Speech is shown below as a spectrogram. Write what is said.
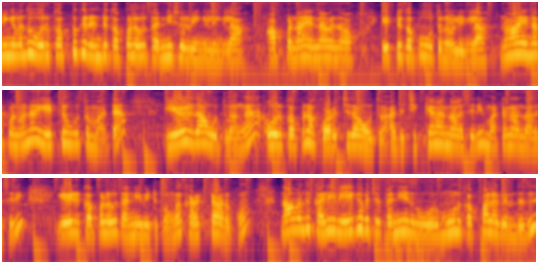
நீங்கள் வந்து ஒரு கப்புக்கு ரெண்டு கப் அளவு தண்ணி சொல்வீங்க இல்லைங்களா? அப்போனா என்ன வேணும்? எட்டு கப்பு ஊற்றணும் இல்லைங்களா? நான் என்ன பண்ணுவேன்னா எட்டு ஊற்ற மாட்டேன். ஏழு தான் ஊற்றுவேங்க ஒரு கப்பு நான் குறைச்சி தான் ஊற்றுவேன் அது சிக்கனாக இருந்தாலும் சரி மட்டனாக இருந்தாலும் சரி ஏழு கப் அளவு தண்ணி விட்டுக்கோங்க. கரெக்டாக இருக்கும். நான் வந்து கறி வேக வச்ச தண்ணி எனக்கு ஒரு மூணு கப் அளவு இருந்தது.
